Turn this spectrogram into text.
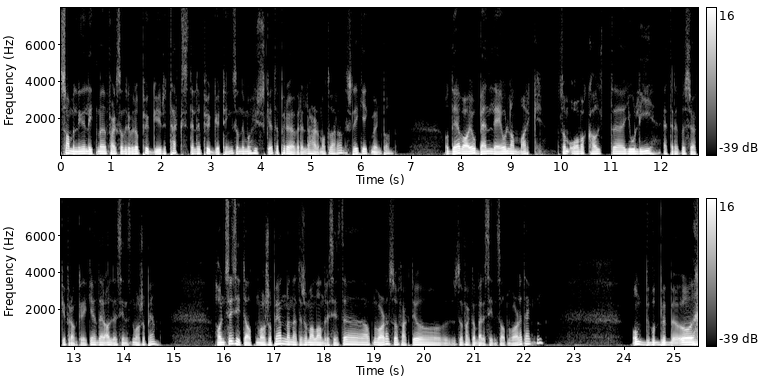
sammenligne litt med folk som driver og pugger tekst, eller pugger ting som de må huske til prøver, eller hva det måtte være. Slik gikk munnen på han. Og det var jo Ben Leo Landmark, som òg var kalt uh, Jolie etter et besøk i Frankrike, der alle syntes han var så pen. Han syntes ikke at han var så pen, men ettersom alle andre syntes at han var det, så fikk, de jo, så fikk de bare synes at han var det, tenkte han. Og, og,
